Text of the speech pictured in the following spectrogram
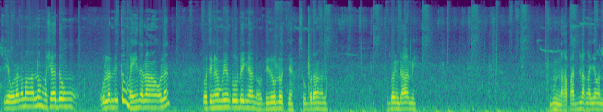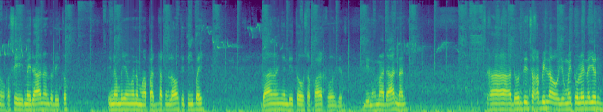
Kasi wala namang ano, masyadong ulan dito. Mahina lang ang ulan. So tingnan mo yung tubig na ano, dinulot niya. Sobrang ano, sobrang dami. Hmm, nakapadlock nga yung ano, kasi may daanan to dito. Tingnan mo yung ano, mga padlock nila, oh, titibay. Daanan yan dito sa park, oh, dyan. Hindi na madaanan. Saka doon din sa kabila, oh, yung may tulay na yun.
